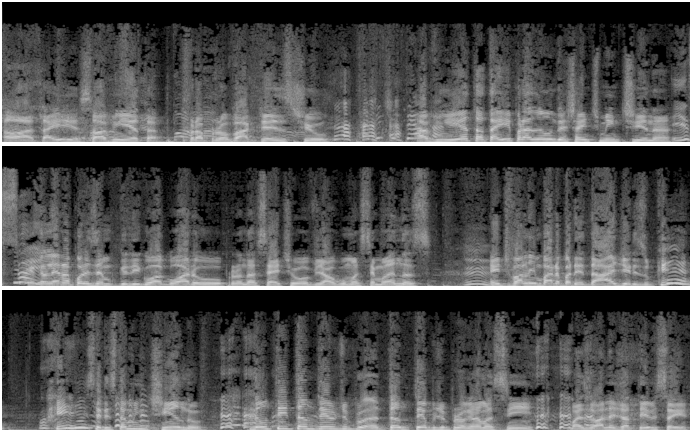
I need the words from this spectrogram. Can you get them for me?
Ó, tá aí, só a vinheta pra provar que já existiu. A vinheta tá aí pra não deixar a gente mentir, né? Isso aí. A galera, por exemplo, que ligou agora o programa da 7 ouve já algumas semanas, Hum. a gente fala em barbaridade, eles, o quê? Que isso? Eles estão mentindo. Não tem tanto tempo, de, tanto tempo de programa assim. Mas olha, já teve isso aí.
